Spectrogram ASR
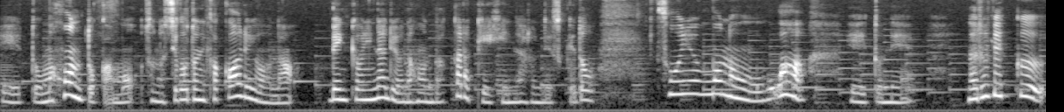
えーとまあ、本とかもその仕事に関わるような勉強になるような本だったら経費になるんですけどそういうものはえっ、ー、とねなるべく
